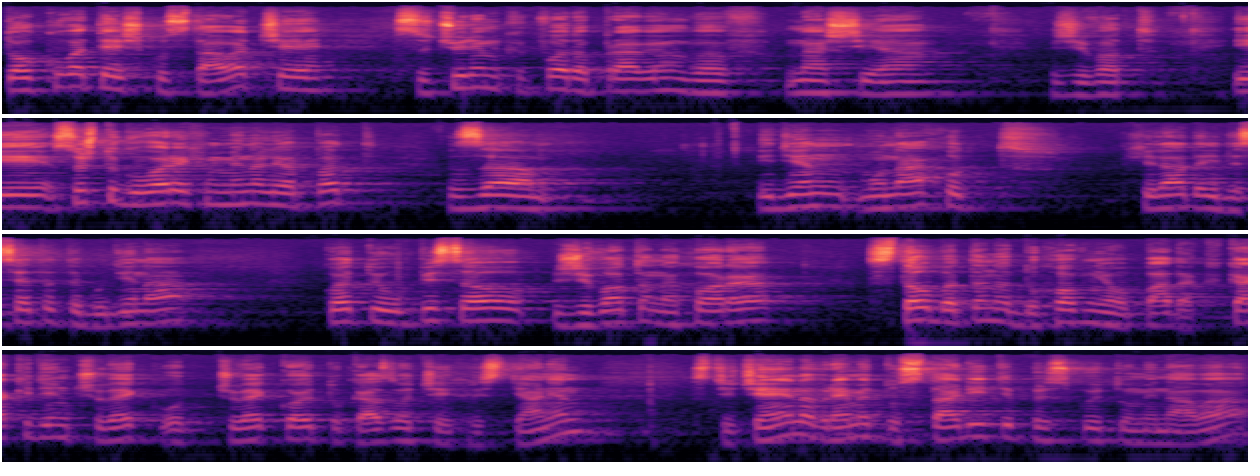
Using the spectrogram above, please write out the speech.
Толкова тежко става, че се чудим какво да правим в нашия живот. И също говорихме миналия път за един монах от 1010 година, който е описал живота на хора стълбата на духовния опадък. Как един човек, от човек, който казва, че е християнин, с течение на времето, стадиите, през които минава,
